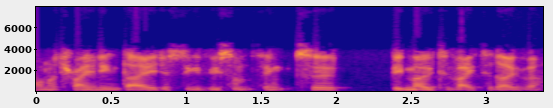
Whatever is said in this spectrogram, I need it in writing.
on a training day, just to give you something to be motivated over.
